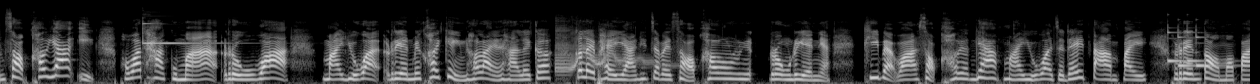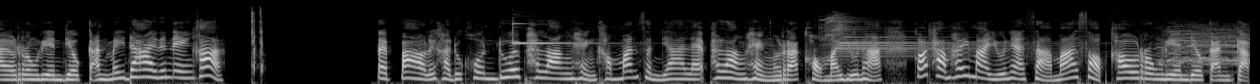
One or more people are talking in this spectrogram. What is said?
มสอบเข้ายากอีก เพราะว่าทากุมะรู้ว่ามายุอะเรียนไม่ค่อยเก่งเท่าไหร่นะคะเลยก็ก็เลยพยายามที่จะไปสอบเข้าโรงเรียนเนี่ยที่แบบว่าสอบเข้ายากๆมายุอะจะได้ตามไปเรียนต่อมาปลายโรงเรียนเดียวกันไม่ได้นั่นเองค่ะ แต่เปล่าเลยค่ะทุกคนด้วยพลังแห่งคำมั่นสัญญา และพลังแห่งรักของมายุนะคะ ก็ทำให้มายุเนี่ยสามารถสอบเข้าโรงเรียนเดียวกันกับ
